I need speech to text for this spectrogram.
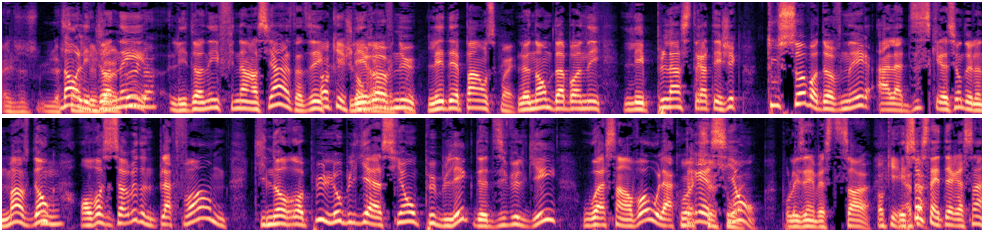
elles le Non, les déjà données, peu, les données financières, c'est-à-dire les revenus, les dépenses, le nombre d'abonnés, les plans stratégiques, tout ça va devenir à la discrétion d'Elon Musk. Mm. Donc, on va se servir d'une plateforme qui n'aura plus l'obligation publique de divulguer où elle s'en va ou la Quoi pression pour les investisseurs. Et ça, c'est intéressant.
